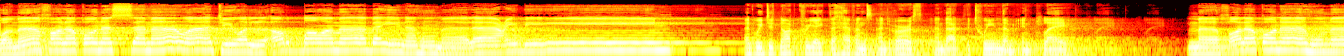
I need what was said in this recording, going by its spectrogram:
وما خلقنا السماوات والأرض وما بينهما لاعبين And we did not create the heavens and earth and that between them in play. ما خلقناهما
